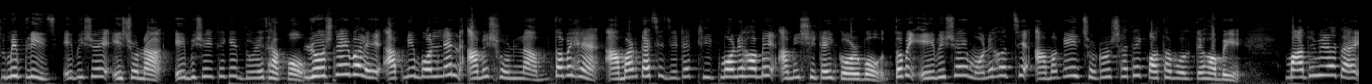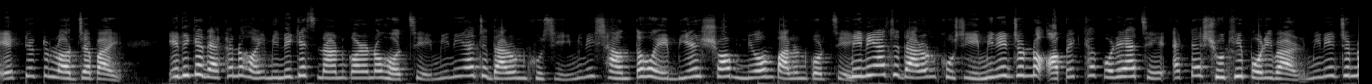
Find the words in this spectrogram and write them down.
তুমি প্লিজ এ বিষয়ে এসো না, এ বিষয় থেকে দূরে থাকো। রোশনাই বলে, আপনি বললেন আমি শুনলাম। তবে হ্যাঁ আমার কাছে যেটা ঠিক মনে হবে, আমি সেটাই করব। তবে এ বিষয়ে মনে হচ্ছে আমাকে এই ছোটোর সাথে কথা বলতে হবে। মাধবীলতা একটু একটু লজ্জা পায়। এদিকে দেখানো হয় মিনিকে স্নান করানো হচ্ছে। মিনি আছে দারুণ খুশি। মিনি শান্ত হয়ে বিয়ের সব নিয়ম পালন করছে। মিনি আছে দারুণ খুশি। মিনির জন্য অপেক্ষা করে আছে একটা সুখী পরিবার। মিনির জন্য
